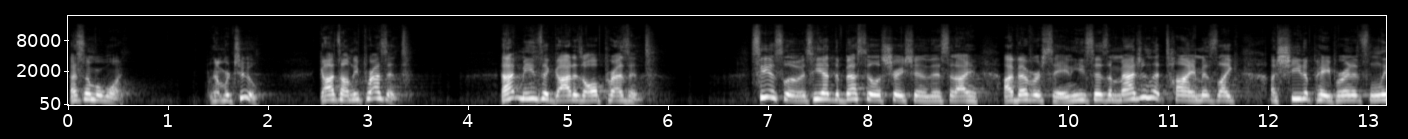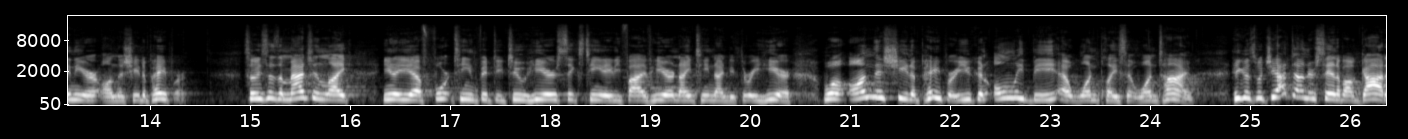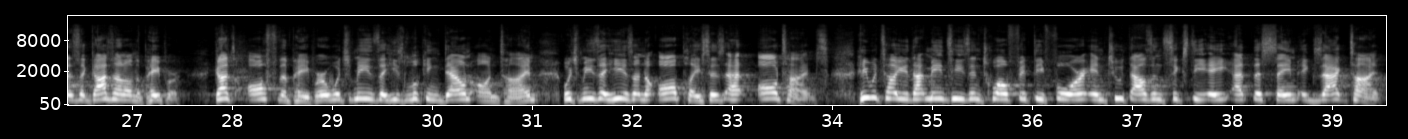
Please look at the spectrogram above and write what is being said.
That's number one. Number two, God's omnipresent. That means that God is all present. C.S. Lewis, he had the best illustration of this that I, I've ever seen. He says, Imagine that time is like a sheet of paper and it's linear on the sheet of paper. So he says, Imagine like, you know, you have 1452 here, 1685 here, 1993 here. Well, on this sheet of paper, you can only be at one place at one time. He goes, What you have to understand about God is that God's not on the paper. God's off the paper, which means that he's looking down on time, which means that he is in all places at all times. He would tell you that means he's in 1254 in 2068 at the same exact time.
